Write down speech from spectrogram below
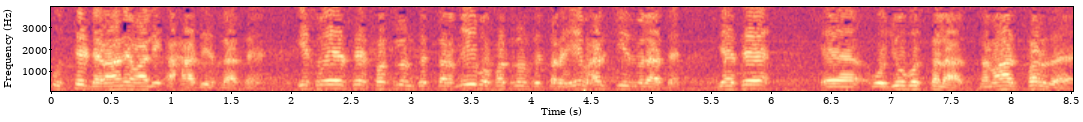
اس سے ڈرانے والی احادیث لاتے ہیں۔ اس وجہ سے فصل الف ترغیب و فصل الف ترغیب ہر چیز میں لاتے ہیں۔ جیسے وجوب السلاد نماز فرض ہے،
